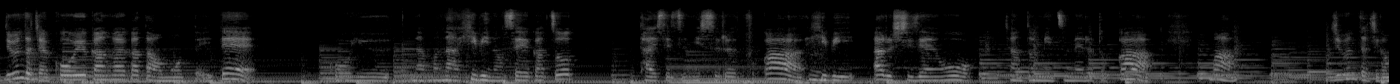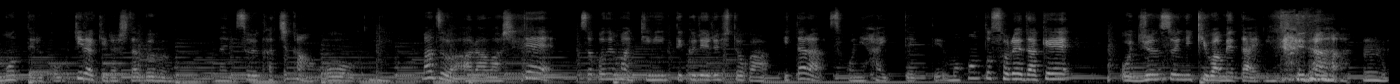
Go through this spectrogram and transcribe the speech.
自分たちはこういう考え方を持っていてこういうな、まな日々の生活を大切にするとか、うん、日々ある自然をちゃんと見つめるとかまあ自分たちが持ってるこうキラキラした部分なりそういう価値観をまずは表してそこでまあ気に入ってくれる人がいたらそこに入ってっていうもうほんとそれだけを純粋に極めたいみたいな。うん、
